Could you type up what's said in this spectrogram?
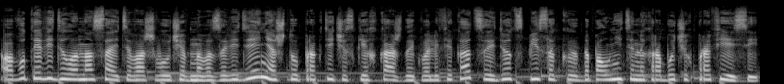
А вот я видела на сайте вашего учебного заведения, что практически к каждой квалификации идет список дополнительных рабочих профессий.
